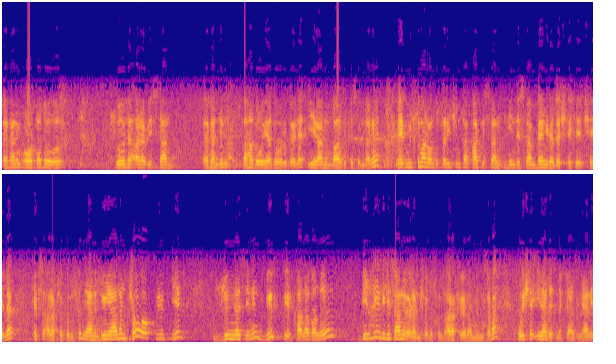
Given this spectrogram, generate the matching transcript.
efendim Orta Doğu, Suudi Arabistan, efendim daha doğuya doğru böyle İran'ın bazı kısımları ve Müslüman oldukları için de Pakistan, Hindistan, Bangladeş'teki şeyler hepsi Arapça konuşur. Yani dünyanın çok büyük bir zümresinin, büyük bir kalabalığın bildiği bir lisanı öğrenmiş olursunuz Arapça öğrendiğiniz zaman. Bu işte inat etmek lazım. Yani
